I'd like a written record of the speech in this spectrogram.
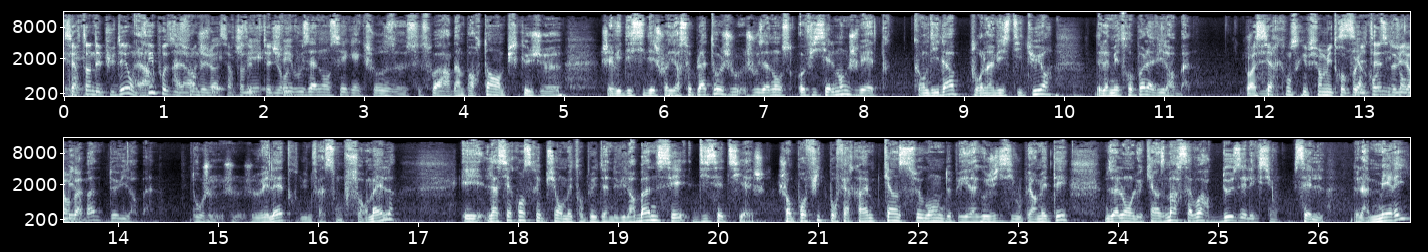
Certains députés ont pris position déjà. certains députés je vais vous annoncer quelque chose ce soir d'important, puisque j'avais décidé de choisir ce plateau. Je, vous annonce officiellement que je vais être candidat pour l'investiture de la métropole à Villeurbanne. Pour la circonscription métropolitaine de Villeurbanne. De Villeurbanne. Donc je, je vais l'être d'une façon formelle. Et la circonscription métropolitaine de Villeurbanne, c'est 17 sièges. J'en profite pour faire quand même 15 secondes de pédagogie, si vous permettez. Nous allons le 15 mars avoir deux élections. Celle de la mairie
